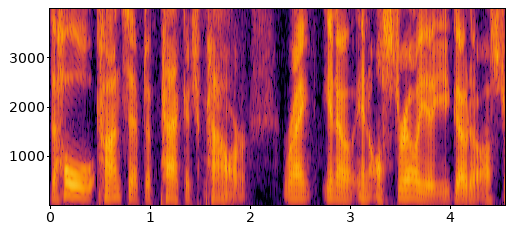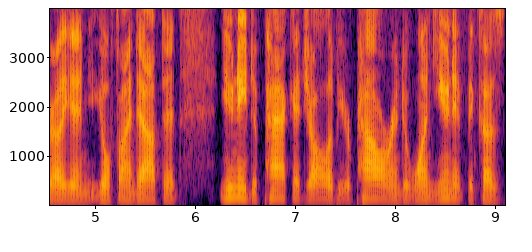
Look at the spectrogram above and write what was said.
the whole concept of package power, right? You know, in Australia, you go to Australia and you'll find out that you need to package all of your power into one unit because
